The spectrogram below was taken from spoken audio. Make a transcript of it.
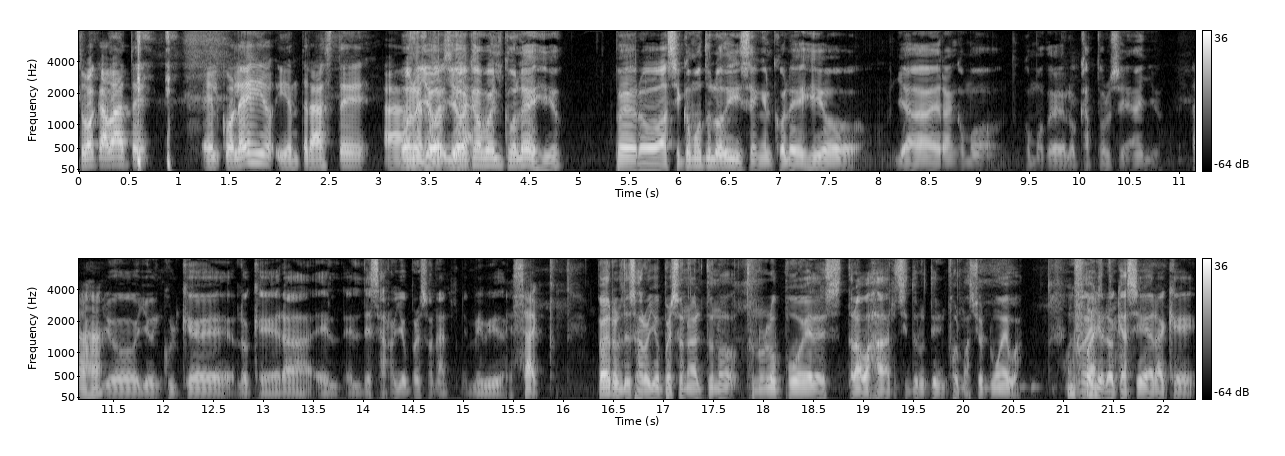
tú acabaste el colegio y entraste a. Bueno, yo, yo acabé el colegio, pero así como tú lo dices, en el colegio ya eran como, como de los 14 años. Yo, yo inculqué lo que era el, el desarrollo personal en mi vida. Exacto. Pero el desarrollo personal tú no, tú no lo puedes trabajar si tú no tienes información nueva. yo lo que hacía era que,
